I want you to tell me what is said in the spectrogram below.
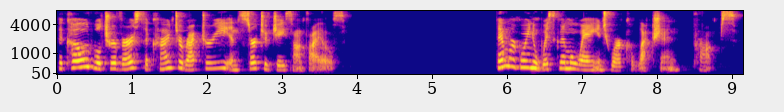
The code will traverse the current directory in search of JSON files. Then we're going to whisk them away into our collection, prompts.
